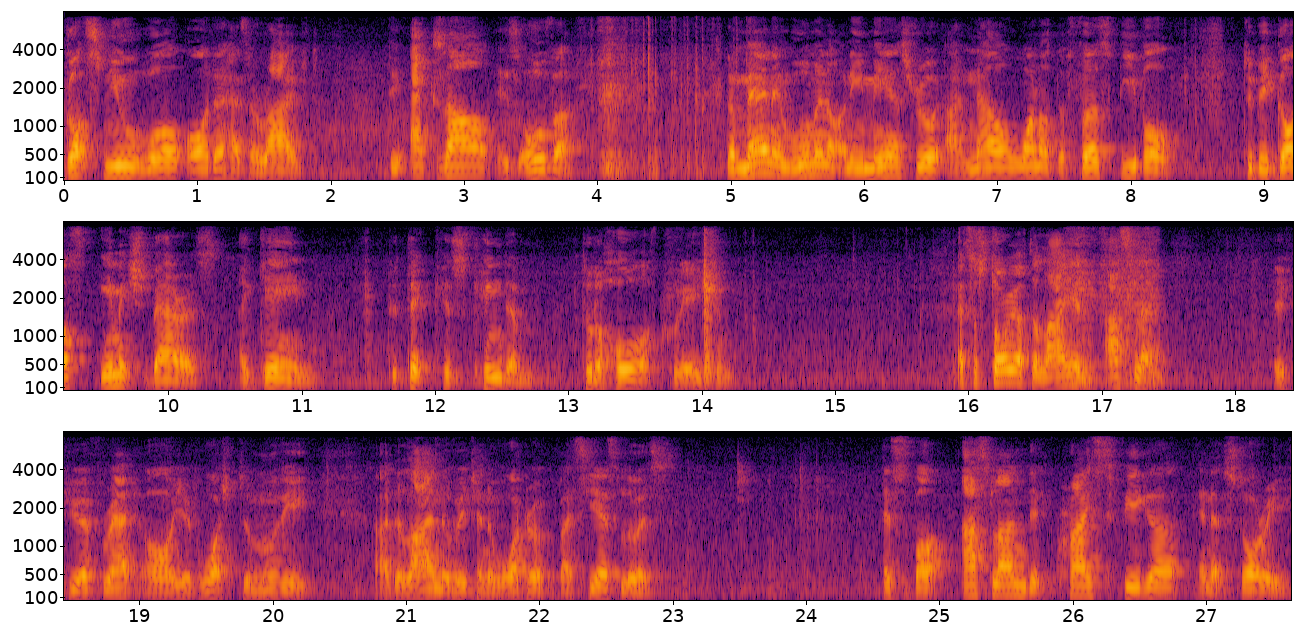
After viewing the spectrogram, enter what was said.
God's new world order has arrived. The exile is over. The man and woman on Emmaus Road are now one of the first people to be God's image bearers again to take his kingdom to the whole of creation. That's the story of the lion, Aslan. If you have read or you've watched the movie uh, The Lion, the Witch, and the Wardrobe by C.S. Lewis, it's about Aslan, the Christ figure in that story,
